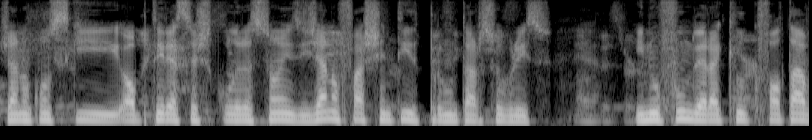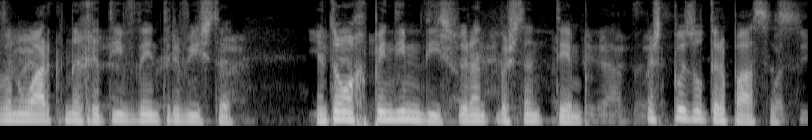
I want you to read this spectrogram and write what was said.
já não consegui obter essas declarações e já não faz sentido perguntar sobre isso. E no fundo era aquilo que faltava no arco narrativo da entrevista. Então arrependi-me disso durante bastante tempo, mas depois ultrapassa-se.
